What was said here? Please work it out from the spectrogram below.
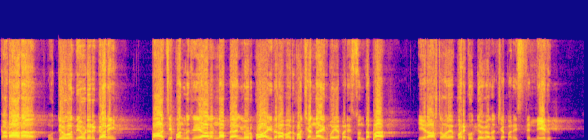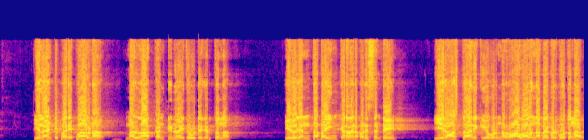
కడాన ఉద్యోగం దేవుడికి కానీ పాచి పనులు చేయాలన్నా బెంగళూరుకో హైదరాబాద్కో చెన్నైకి పోయే పరిస్థితి ఉంది తప్ప ఈ రాష్ట్రంలో ఎవ్వరికి ఉద్యోగాలు వచ్చే పరిస్థితి లేదు. ఇలాంటి పరిపాలన మళ్ళా కంటిన్యూ అయితే ఒకటే చెప్తున్నా. ఈరోజు ఎంత భయంకరమైన పరిస్థితి అంటే ఈ రాష్ట్రానికి ఎవరున్నా రావాలన్నా భయపడిపోతున్నారు.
